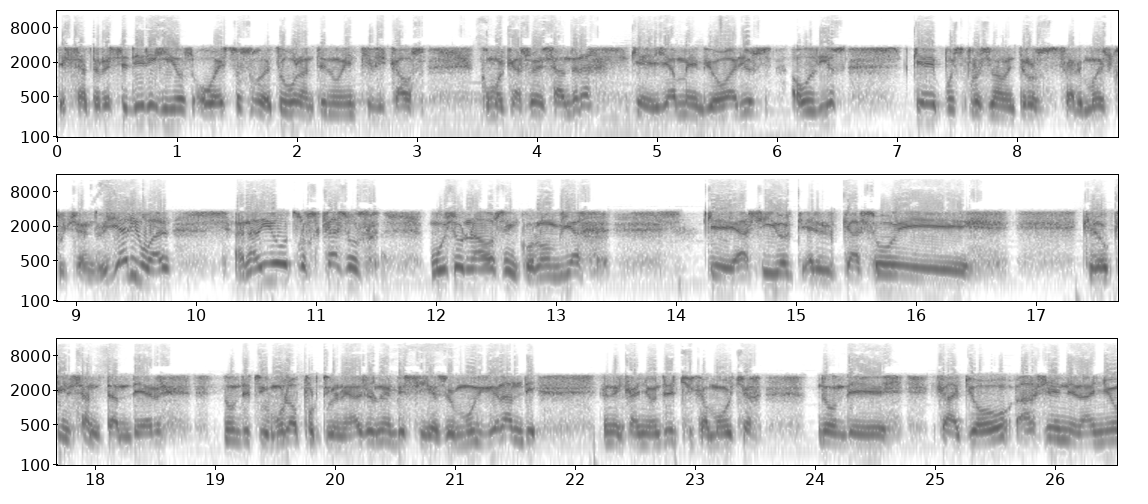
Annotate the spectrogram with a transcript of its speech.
extraterrestres dirigidos, o estos objetos volantes no identificados, como el caso de Sandra, que ella me envió varios audios que pues próximamente los estaremos escuchando. Y al igual, han habido otros casos muy sonados en Colombia, que ha sido el, el caso de creo que en Santander, donde tuvimos la oportunidad de hacer una investigación muy grande en el cañón de Chicamocha, donde cayó hace en el año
